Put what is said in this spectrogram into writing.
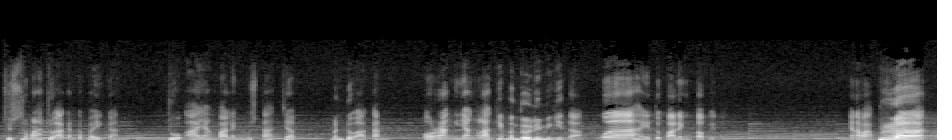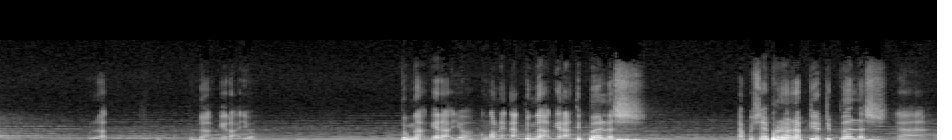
Justru malah doakan kebaikan. Doa yang paling mustajab mendoakan orang yang lagi mendolimi kita. Wah itu paling top itu. Kenapa? Berat. Tunggu kira yo. Tunggu kira yo. Engkau nek tak tunggu kira dibales. Tapi saya berharap dia dibales. Nah,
